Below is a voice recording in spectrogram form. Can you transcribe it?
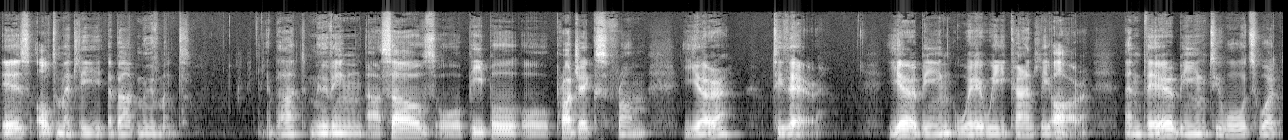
is ultimately about movement, about moving ourselves or people or projects from here to there. Here being where we currently are and there being towards what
